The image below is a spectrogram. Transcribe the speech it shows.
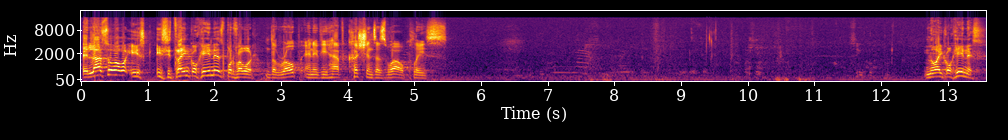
El lazo y, y si traen cojines, por favor. the rope, and if you have cushions as well, please. No hay cojines.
